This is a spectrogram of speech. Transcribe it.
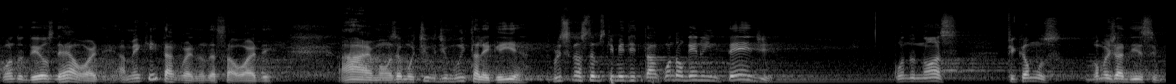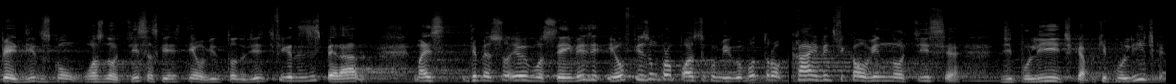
quando Deus der a ordem, amém? Quem está guardando essa ordem? Ah, irmãos, é motivo de muita alegria. Por isso que nós temos que meditar. Quando alguém não entende, quando nós ficamos como eu já disse, perdidos com, as notícias que a gente tem ouvido todo dia, a gente fica desesperado. Mas de pessoa, eu e você, em vez de, eu fiz um propósito comigo, eu vou trocar em vez de ficar ouvindo notícia de política, porque política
